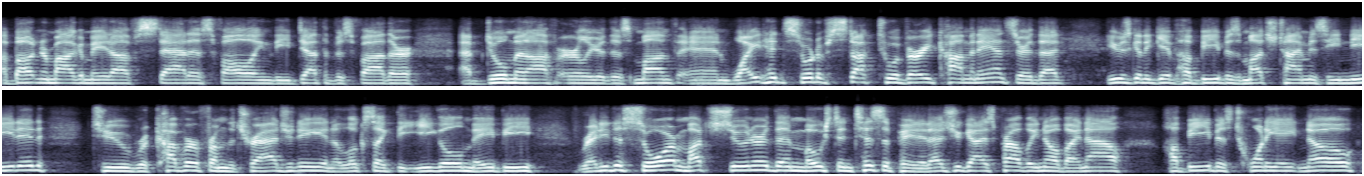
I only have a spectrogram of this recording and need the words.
about Nurmagomedov's status following the death of his father, Abdulmanaf, earlier this month. And White had sort of stuck to a very common answer that he was going to give Habib as much time as he needed to recover from the tragedy. And it looks like the Eagle may be ready to soar much sooner than most anticipated. As you guys probably know by now, Khabib is 28 0,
